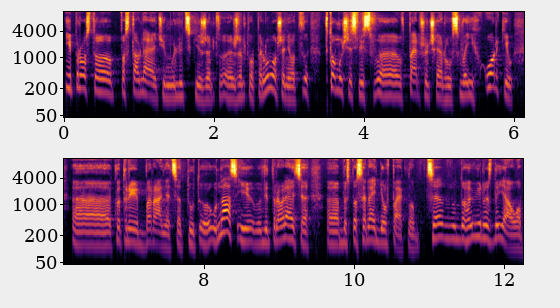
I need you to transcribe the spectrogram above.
і просто поставляють йому людські жертв, жертвоприношення, от в тому числі в першу чергу своїх орків, е, котрі бараняться тут у нас і відправляються безпосередньо в пекло. Це договір із дияволом.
